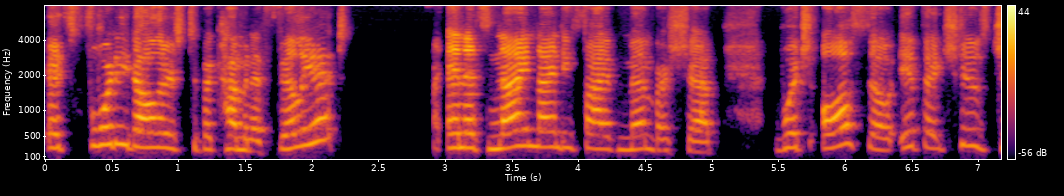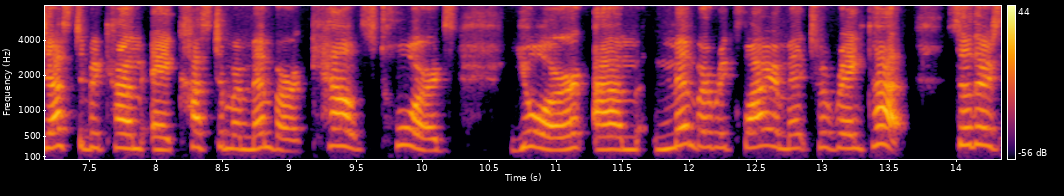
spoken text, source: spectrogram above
It's $40 to become an affiliate and it's 995 membership which also if they choose just to become a customer member counts towards your um, member requirement to rank up. So there's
